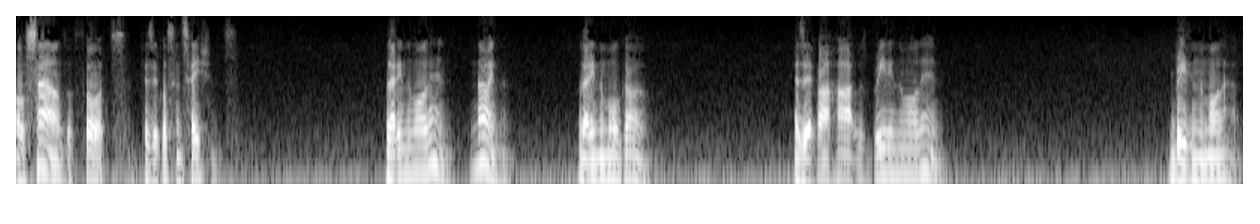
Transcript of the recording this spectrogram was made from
All sounds or thoughts, physical sensations. Letting them all in, knowing them, letting them all go as if our heart was breathing them all in, breathing them all out.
